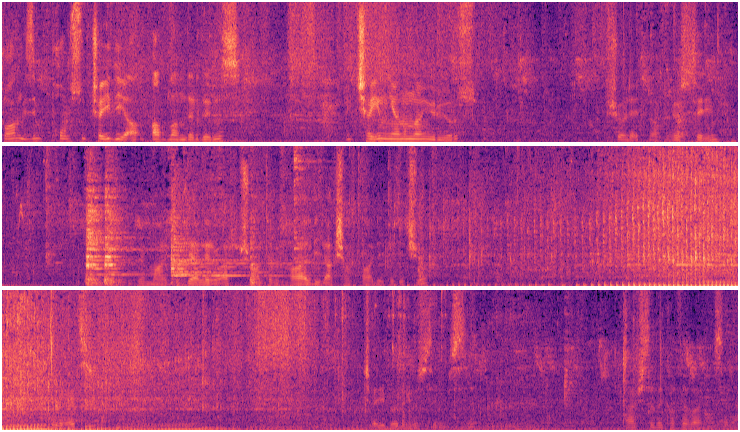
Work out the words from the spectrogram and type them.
Şu an bizim porsuk çayı diye adlandırdığımız bir çayın yanından yürüyoruz. Şöyle etrafı göstereyim. Ve market yerleri var. Şu an tabii faal değil, akşam faaliyete geçiyor. Evet. Çayı böyle göstereyim size. Karşıda da kafe var mesela.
